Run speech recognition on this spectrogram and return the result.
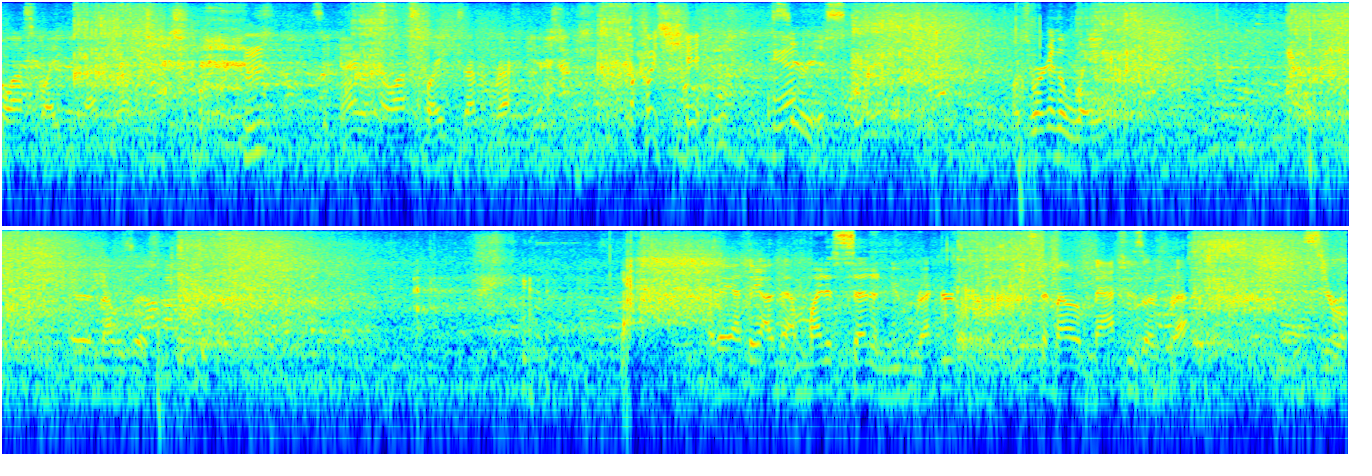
the last fight? 'Cause I haven't ref yet. so can I ref the last fight? Because I haven't ref yet. Oh shit. I'm serious. I was working the weight. And then that was it. I think I, think I, might have set a new record for the least amount of matches I've ref. Zero.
